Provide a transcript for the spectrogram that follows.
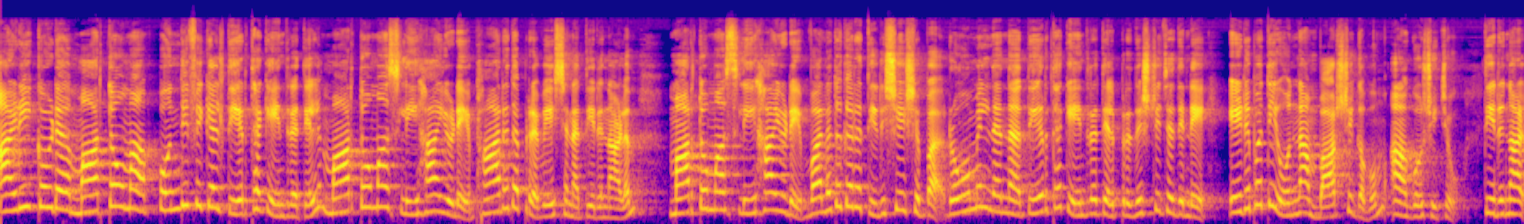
അഴീക്കോട് മാർത്തോമ പൊന്തിഫിക്കൽ തീർത്ഥകേന്ദ്രത്തിൽ മാർത്തോമ സ്ലീഹായുടെ ഭാരത പ്രവേശന തിരുനാളും മാർത്തോമ സ്ലീഹായുടെ വലതുകര തിരുശേഷിപ്പ് റോമിൽ നിന്ന് തീർത്ഥകേന്ദ്രത്തിൽ പ്രതിഷ്ഠിച്ചതിന്റെ എഴുപത്തിയൊന്നാം വാർഷികവും ആഘോഷിച്ചു. തിരുനാൾ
